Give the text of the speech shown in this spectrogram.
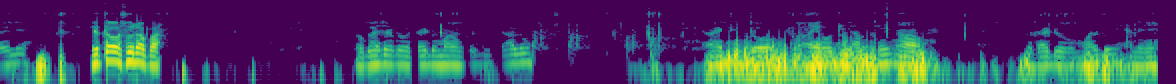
લઈ લે. લેતા હો સુરાપા. તો ગાઈસ આપણે સાઈડ મારું કરી ચાલુ. અહીંથી તો અહીં આમથી, આમ. સાઈડો મારી દઈએ અને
